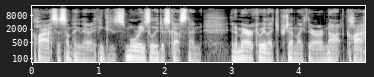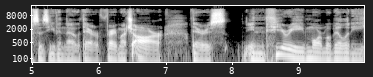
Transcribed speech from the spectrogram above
class is something that I think is more easily discussed than in America. We like to pretend like there are not classes, even though there very much are. There's, in theory, more mobility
